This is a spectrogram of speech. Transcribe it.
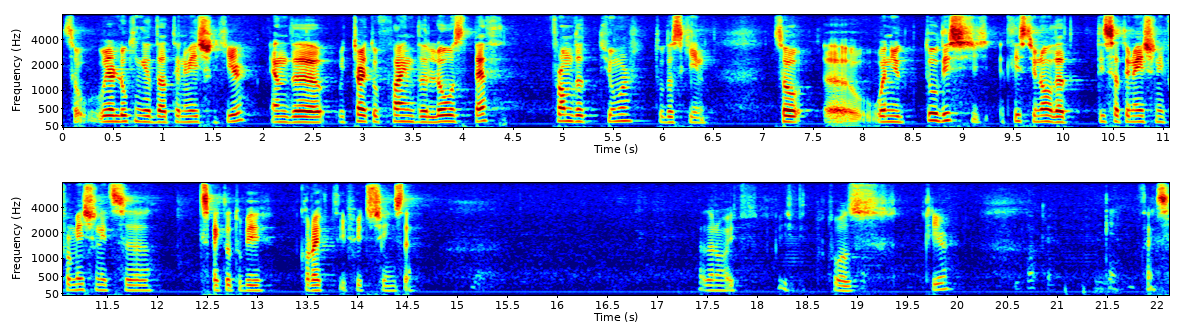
So we are looking at the attenuation here, and uh, we try to find the lowest path from the tumor to the skin. So uh, when you do this, at least you know that this attenuation information is uh, expected to be correct if we change them. I don't know if, if it was clear. Okay. Okay. Thanks.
